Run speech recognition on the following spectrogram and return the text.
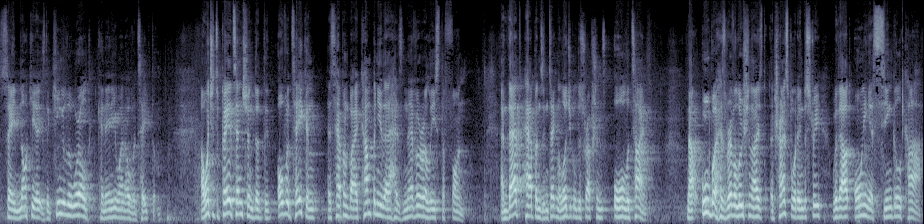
saying Nokia is the king of the world, can anyone overtake them? I want you to pay attention that the overtaken has happened by a company that has never released a phone. And that happens in technological disruptions all the time. Now, Uber has revolutionized the transport industry without owning a single car.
